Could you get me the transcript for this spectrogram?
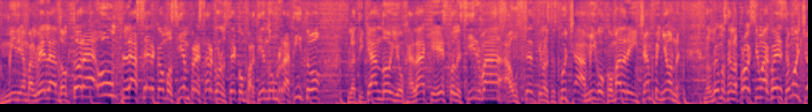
Miriam Valvela. Doctora, un placer como siempre estar con usted compartiendo un ratito, platicando y ojalá que esto le sirva a usted que nos escucha, amigo, comadre y champiñón. Nos vemos en la próxima, cuídense mucho.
